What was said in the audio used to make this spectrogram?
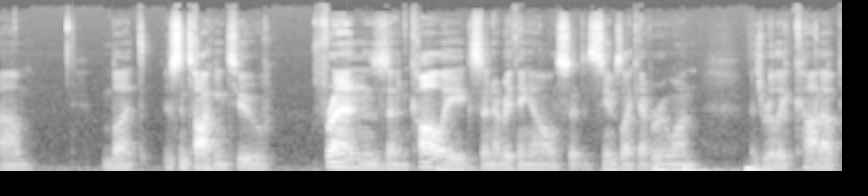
Um, but just in talking to friends and colleagues and everything else, it, it seems like everyone is really caught up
